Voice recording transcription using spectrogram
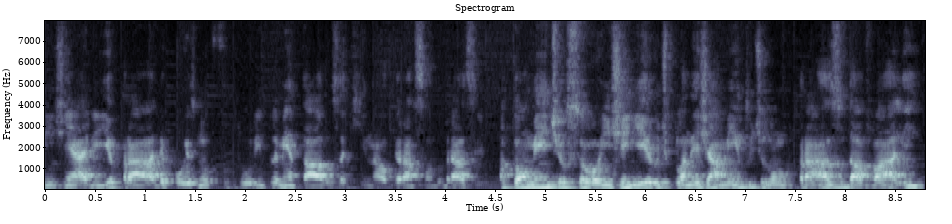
de engenharia para depois no futuro implementá-los aqui na operação do Brasil. Atualmente eu sou engenheiro de planejamento de longo prazo da Vale,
